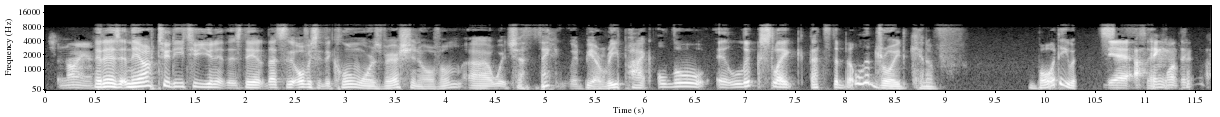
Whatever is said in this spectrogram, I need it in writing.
It's annoying. It is, and the R two D two unit that's there. That's the, obviously the Clone Wars version of them, uh, which I think would be a repack. Although it looks like that's the Build a Droid kind of body. With Yeah, I think what they I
